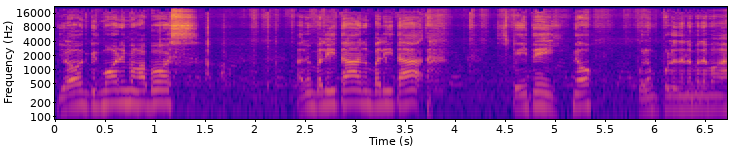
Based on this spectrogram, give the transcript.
Yon, good morning mga boss. Anong balita? Anong balita? It's payday, no? Pulang-pula na naman ang mga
